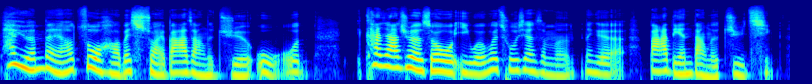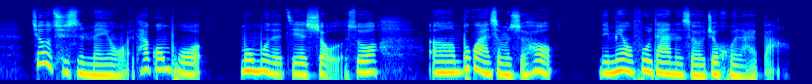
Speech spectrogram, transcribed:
他原本要做好被甩巴掌的觉悟，我看下去的时候，我以为会出现什么那个八点档的剧情，就其实没有诶，他公婆默默的接受了，说。嗯，不管什么时候你没有负担的时候就回来吧。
